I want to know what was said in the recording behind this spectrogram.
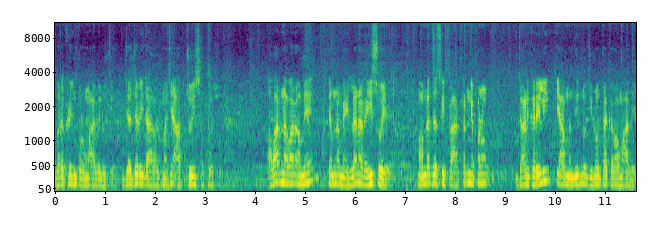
વરખડીનપુરમાં આવેલું છે. જર્જરિત હાલતમાં છે. આપ જોઈ શકો છો. અવારનવાર અમે તેમના મહિલાના રહીશોએ મામલતદાર પાટણને પણ જાણ કરેલી કે આ મંદિરનો જીર્ણોદ્ધાર કરવામાં આવે.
